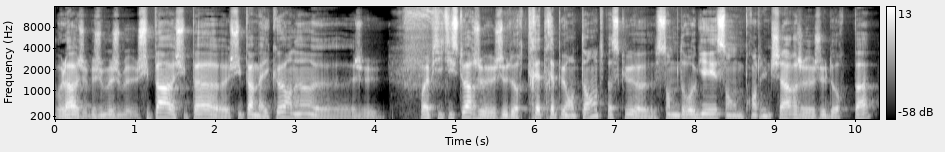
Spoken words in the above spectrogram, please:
voilà, je, je, je, suis pas, je suis pas, euh, je suis pas Mike hein, euh, pour la petite histoire, je, je dors très très peu en tente parce que euh, sans me droguer, sans me prendre une charge, je dors pas.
